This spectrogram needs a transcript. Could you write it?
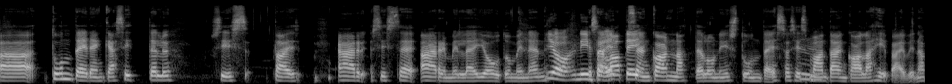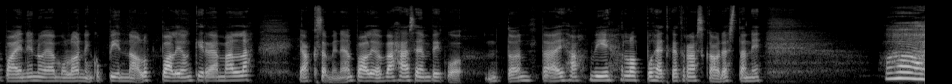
Äh, tunteiden käsittely, siis, tai ääri, siis se äärimmilleen joutuminen. Joo, ja se lapsen ettei... kannattelu niissä tunteissa. Siis mm. mä oon tämän kanssa lähipäivinä paininut ja mulla on niin pinna ollut paljon kiremällä. Jaksaminen paljon vähäisempi kuin nyt on tämä ihan vi- loppuhetket raskaudesta, niin Oh.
